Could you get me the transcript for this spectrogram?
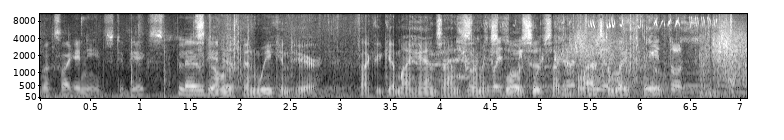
looks like it needs to be exploded. The stone has been weakened here. If I could get my hands on some explosives, I could blast a way through.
